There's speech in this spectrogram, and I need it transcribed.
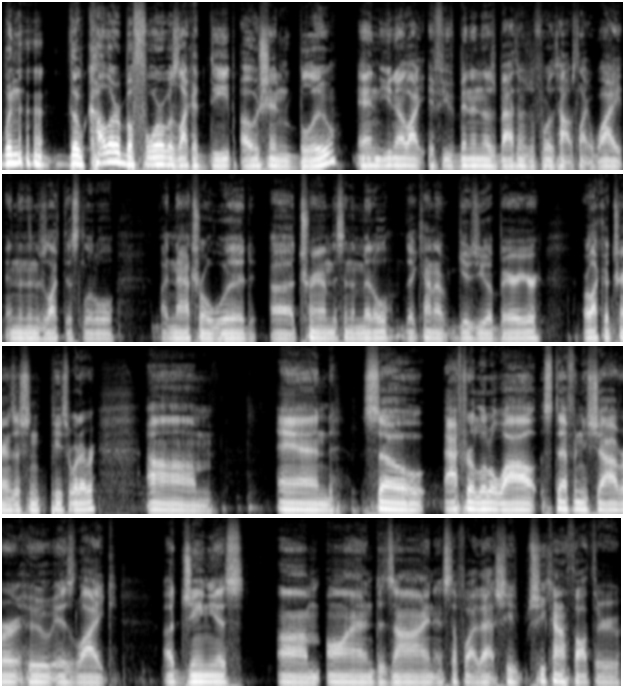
when the color before was like a deep ocean blue and you know like if you've been in those bathrooms before the top's like white and then there's like this little like natural wood uh trim that's in the middle that kind of gives you a barrier or like a transition piece or whatever. Um and so after a little while stephanie shaver who is like a genius um on design and stuff like that she she kind of thought through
